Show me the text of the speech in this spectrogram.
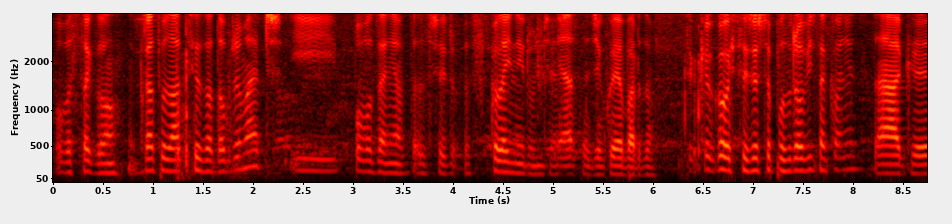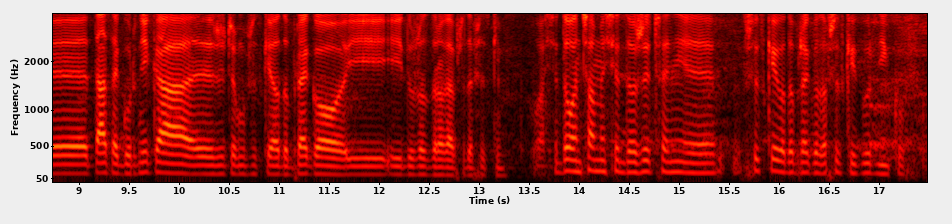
Wobec tego gratulacje za dobry mecz i powodzenia w, dalszej, w kolejnej rundzie. Jasne, dziękuję bardzo. Czy kogoś chcesz jeszcze pozdrowić na koniec? Tak, y, tatę Górnika, y, życzę mu wszystkiego dobrego i, i dużo zdrowia przede wszystkim. Właśnie, dołączamy się do życzeń e, wszystkiego dobrego dla wszystkich górników.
